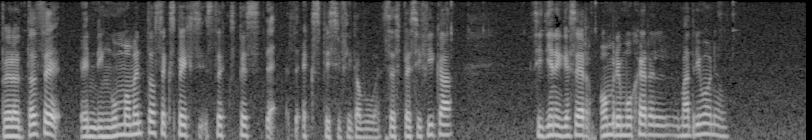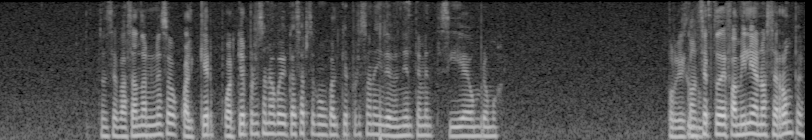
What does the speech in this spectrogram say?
Pero entonces en ningún momento se, espe- se, espe- eh, se especifica, pues, se especifica si tiene que ser hombre y mujer el matrimonio. Entonces basándonos en eso, cualquier cualquier persona puede casarse con cualquier persona independientemente si es hombre o mujer. Porque el Sí, concepto de familia no se rompe.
